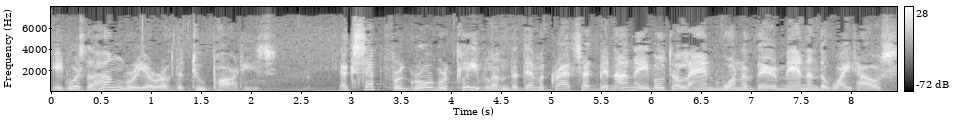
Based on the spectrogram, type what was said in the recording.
It was the hungrier of the two parties. Except for Grover Cleveland, the Democrats had been unable to land one of their men in the White House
